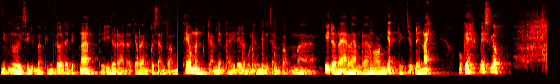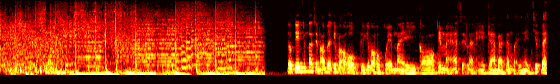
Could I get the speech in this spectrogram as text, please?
những người sử dụng bàn phím cơ tại Việt Nam Thì Idora đã cho ra một cái sản phẩm Theo mình cảm nhận thấy đây là một trong những cái sản phẩm mà Idora làm ra ngon nhất từ trước đến nay. Ok, let's go. Đầu tiên chúng ta sẽ nói về cái vỏ hộp thì cái vỏ hộp của em này có cái mã sẽ là EK387 ngay trước đây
